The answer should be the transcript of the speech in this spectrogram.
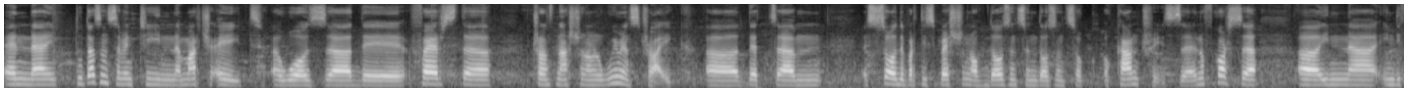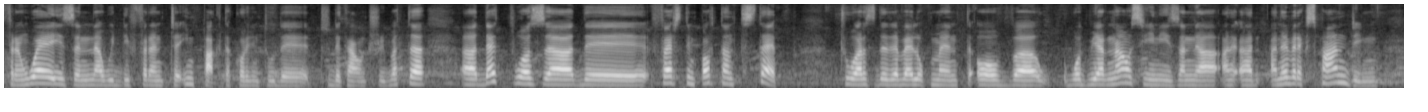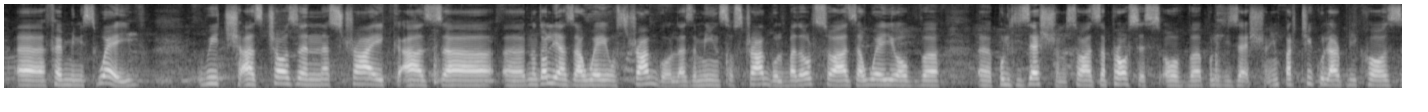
And uh, in 2017, March 8 uh, was uh, the first uh, transnational women's strike that um, saw the participation of dozens and dozens of, of countries. And of course, uh, in, uh, in different ways and uh, with different impact according to the, to the country. But that was the first important step towards the development of what we are now seeing is an, an, an ever-expanding feminist wave which has chosen strike as uh, uh, not only as a way of struggle, as a means of struggle, but also as a way of uh, politicization, so as a process of politicization, in particular because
